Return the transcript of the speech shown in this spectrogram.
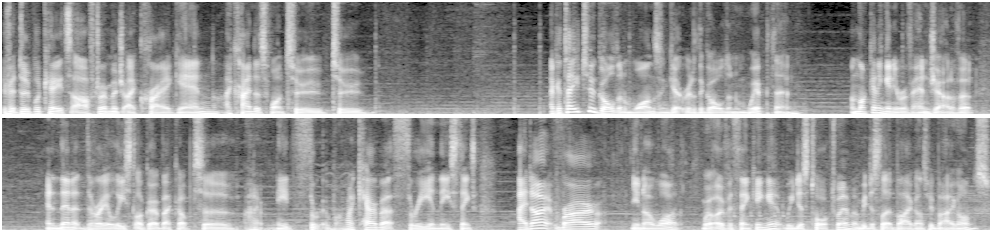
If it duplicates After Image, I cry again. I kind of just want to... to... I could take two Golden Wands and get rid of the Golden Whip then. I'm not getting any revenge out of it. And then at the very least, I'll go back up to... I don't need three. Why do I care about three in these things? I don't, bro. You know what? We're overthinking it. We just talk to him and we just let bygones be bygones.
